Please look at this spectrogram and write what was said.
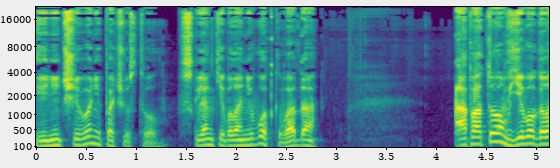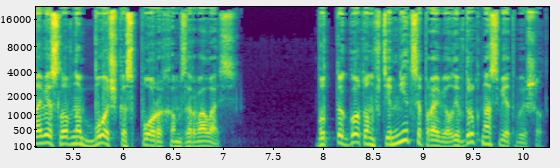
И ничего не почувствовал. В склянке была не водка, вода. А потом в его голове словно бочка с порохом взорвалась. Будто год он в темнице провел и вдруг на свет вышел.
